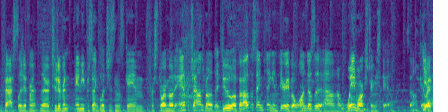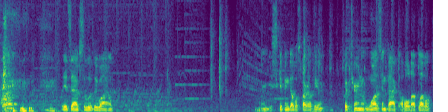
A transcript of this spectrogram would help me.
vastly different. There are two different any percent glitches in this game for story mode and for challenge mode. They do about the same thing in theory, but one does it on a way more extreme scale. So get ready for that. it's absolutely wild. We're skipping double spiral here. Quick turn was in fact a hold up level.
